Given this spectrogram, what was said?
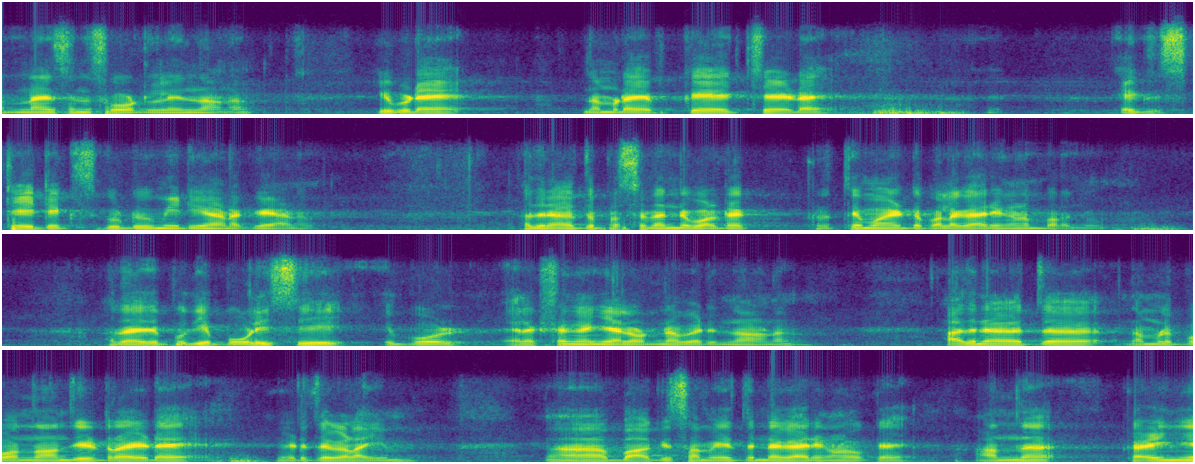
എർണേസൻസ് ഹോട്ടലിൽ നിന്നാണ്. ഇവിടെ നമ്മുടെ എഫ് കെ എച്ചയുടെ സ്റ്റേറ്റ് എക്സിക്യൂട്ടീവ് മീറ്റിംഗ് നടക്കുകയാണ്. അതിനകത്ത് പ്രസിഡന്റ് വളരെ കൃത്യമായിട്ട് പല കാര്യങ്ങളും പറഞ്ഞു. അതായത് പുതിയ പോളിസി ഇപ്പോൾ ഇലക്ഷൻ കഴിഞ്ഞാൽ ഉടനെ വരുന്നതാണ്. അതിനകത്ത് നമ്മളിപ്പോൾ ഒന്നാം തീയതി ഡ്രൈഡേ എടുത്തു കളയും. ബാക്കി സമയത്തിന്റെ കാര്യങ്ങളൊക്കെ അന്ന് കഴിഞ്ഞ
